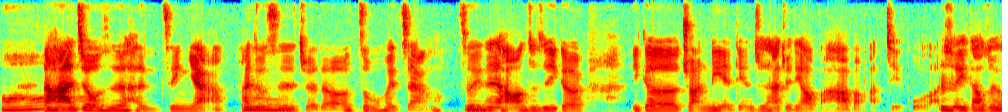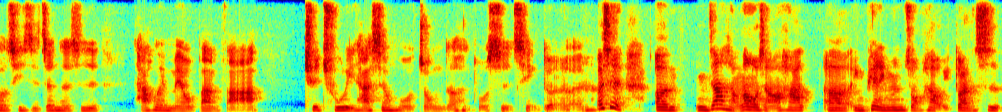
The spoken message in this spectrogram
哦，然后他就是很惊讶，他就是觉得怎么会这样？嗯、所以那好像就是一个一个转捩点，就是他决定要把他爸爸接过来。嗯、所以到最后，其实真的是他会没有办法。去处理他生活中的很多事情，对，对，而且，嗯、呃，你这样想让我想到他，呃，影片里面中还有一段是，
